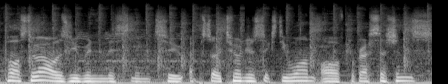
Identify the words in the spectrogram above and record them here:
The past two hours, you've been listening to episode 261 of Progressed Sessions.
